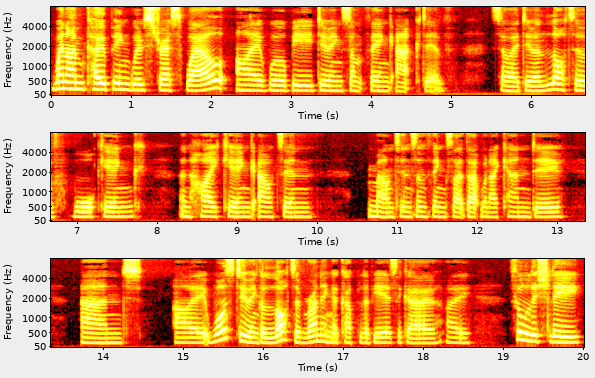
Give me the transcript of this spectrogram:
when I'm coping with stress well, I will be doing something active. So I do a lot of walking and hiking out in mountains and things like that when I can do. And I was doing a lot of running a couple of years ago. I foolishly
